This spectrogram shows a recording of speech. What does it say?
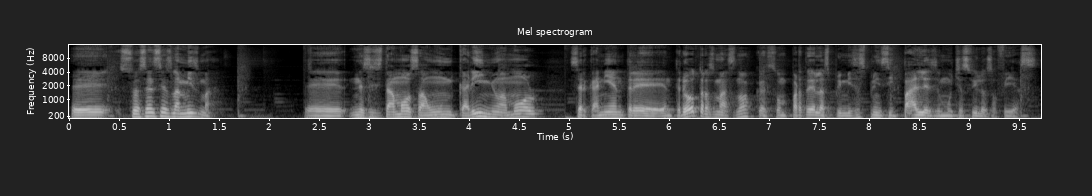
Eh, su esencia es la misma. Eh, necesitamos un cariño, amor, cercanía entre, entre otras más, ¿no? Que son parte de las primicias principales de muchas filosofías.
